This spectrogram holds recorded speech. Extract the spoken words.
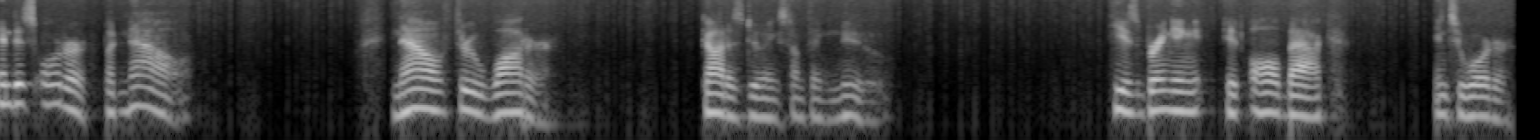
and disorder. But now, now through water, God is doing something new. He is bringing it all back into order.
